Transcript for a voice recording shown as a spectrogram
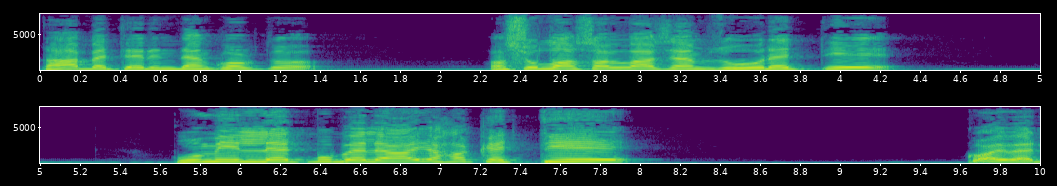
daha beterinden korktu. Resulullah sallallahu aleyhi ve sellem zuhur etti. Bu millet bu belayı hak etti. Koy ver.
